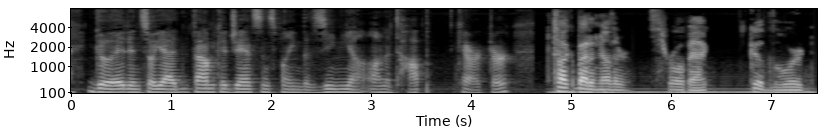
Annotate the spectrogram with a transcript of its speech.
good, and so yeah, Famke Janssen's playing the Xenia Onatopp character. Talk about another throwback. Good lord.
